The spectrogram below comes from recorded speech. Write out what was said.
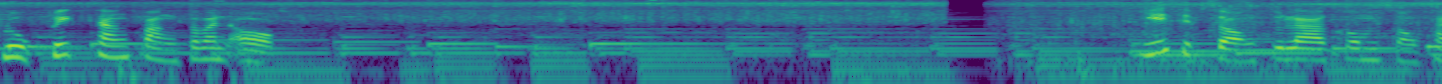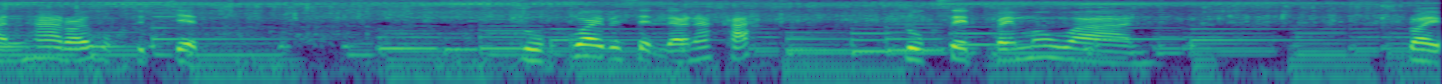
ปลูกพริกทางฝั่งตะวันออก 22 ตุลาคม 2567 ปลูกกล้วยไปเสร็จแล้วนะคะ ปลูกเสร็จไปเมื่อวาน ปล่อย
